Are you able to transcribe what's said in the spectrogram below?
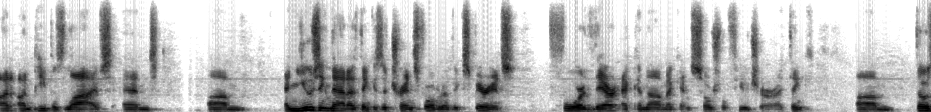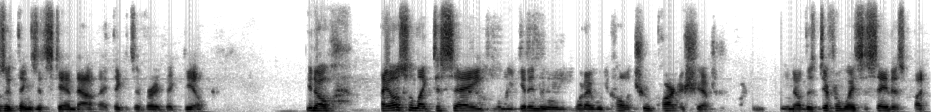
on, on people's lives, and um, and using that, I think, as a transformative experience for their economic and social future. I think um, those are things that stand out, and I think it's a very big deal. You know, I also like to say when you get into what I would call a true partnership, you know, there's different ways to say this, but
